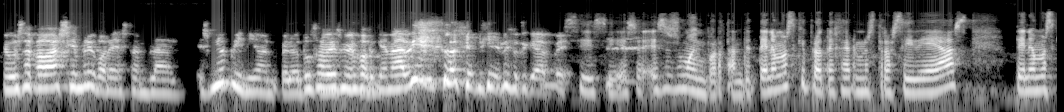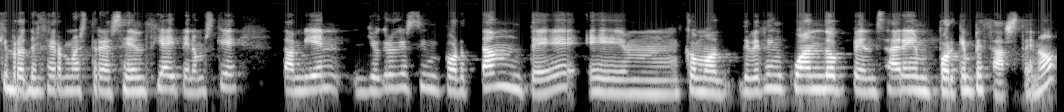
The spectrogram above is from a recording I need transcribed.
me gusta acabar siempre con esto, en plan, es mi opinión, pero tú sabes mejor que nadie lo que tienes que hacer. Sí, sí, eso, es muy importante. Tenemos que proteger nuestras ideas, tenemos que proteger nuestra esencia y tenemos que también, yo creo que es importante, em, como de vez en cuando pensar en por qué empezaste, ¿no?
